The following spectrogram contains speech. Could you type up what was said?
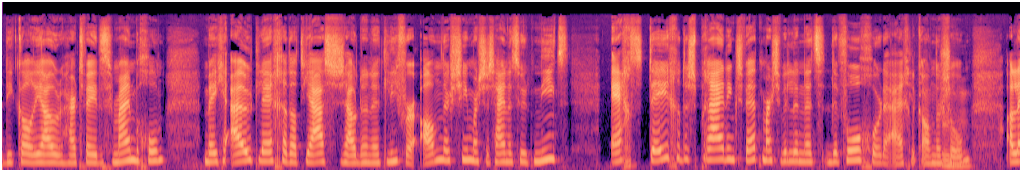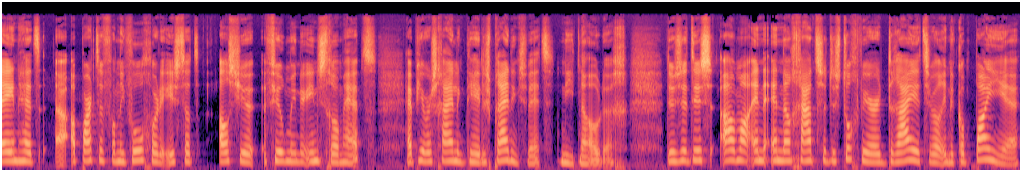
die Kaljou haar tweede termijn begon, een beetje uitleggen dat ja, ze zouden het liever anders zien. Maar ze zijn natuurlijk niet echt tegen de spreidingswet, maar ze willen het de volgorde eigenlijk andersom. Alleen het aparte van die volgorde is dat als je veel minder instroom hebt, heb je waarschijnlijk de hele spreidingswet niet nodig. Dus het is allemaal. En, en dan gaat ze dus toch weer draaien. Terwijl in de campagne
